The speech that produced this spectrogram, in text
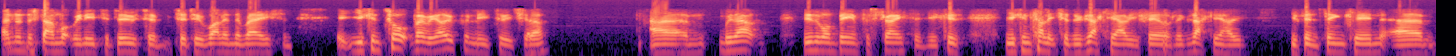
and understand what we need to do to, to do well in the race. And you can talk very openly to each other um, without the other one being frustrated because you can tell each other exactly how you feel and exactly how you've been thinking. Um,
